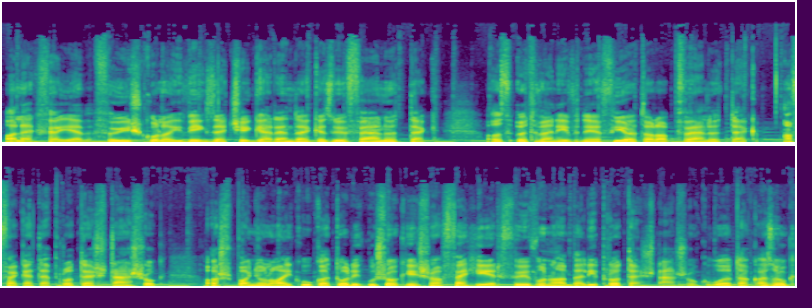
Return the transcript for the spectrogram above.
A legfeljebb főiskolai végzettséggel rendelkező felnőttek, az 50 évnél fiatalabb felnőttek, a fekete protestánsok, a spanyol ajkú katolikusok és a fehér fővonalbeli protestánsok voltak azok,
